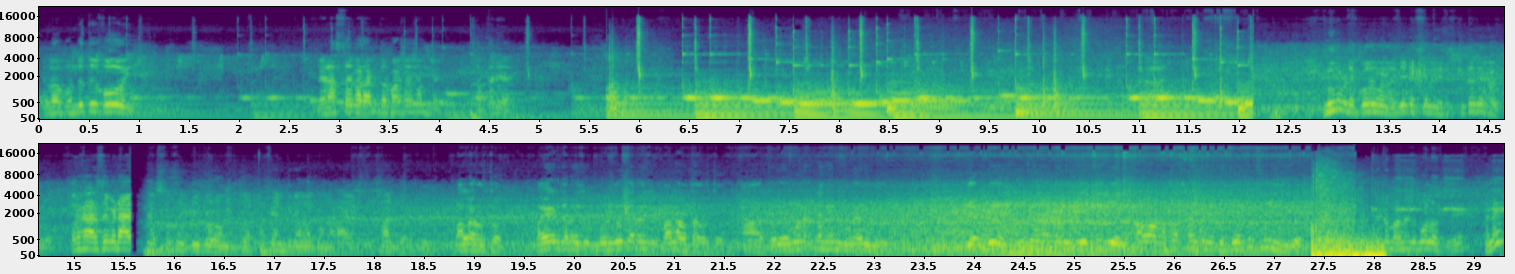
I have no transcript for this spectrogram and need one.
হ্যালো বন্ধু তুই কই? এ রাস্তায় পার আমি তোর বাসার সামনে। তাড়াতাড়ি আয়। দূর বেটা করবে না যেটা খেলে সেটা তো। বেটা দেখছ তো কি গরম? তো একটা ফ্যান কিনা লাগবে আমার আয় সাহায্য করে। বালা হতো। বাইরের বন্ধু বালা হতা করতো। আর তোর এমন একটা ফ্যান কিনা দিবি দেখবি তুই কেন করে দেখবি হাওয়া খাইতে দেখবি তুই ফুল দিবে কিন্তু মানুষ বলো তুই হ্যাঁ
